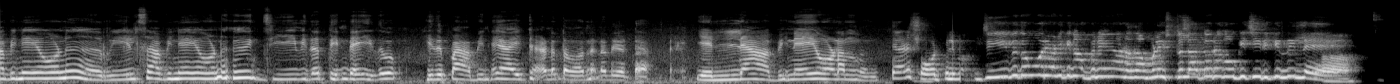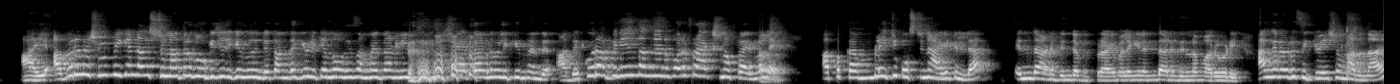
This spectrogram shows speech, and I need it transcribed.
അഭിനയമാണ് റീൽസ് അഭിനയമാണ് ജീവിതത്തിന്റെ ഇതും ഇതിപ്പോൾ അഭിനയമായിട്ടാണ് തോന്നണത് കേട്ടോ. എല്ലാം അഭിനയമാണെന്ന്. ഷോർട്ട് ഫിലിം. ജീവിതം ഒരു കണക്കിന് അഭിനയമാണ്. നമ്മൾ ഇഷ്ടമില്ലാത്തവരെ നോക്കി ചിരിക്കുന്നില്ലേ? അവരെ വിഷമിപ്പിക്കേണ്ട ഇഷ്ടമില്ലാത്തവരെ നോക്കി ചിരിക്കുന്നുണ്ട്. തന്തയ്ക്ക് വിളിക്കാൻ തോന്നിയ സമയത്താണെങ്കിൽ ചേട്ടാന്ന് വിളിക്കുന്നുണ്ട്. അതൊക്കെ ഒരു അഭിനയം തന്നെയാണ്. ഒരു ഫ്രാക്ഷൻ ഓഫ് ടൈം അല്ലേ? അപ്പൊ കംപ്ലീറ്റ് ക്വസ്റ്റ്യൻ ആയിട്ടില്ല. എന്താണ് ഇതിന്റെ അഭിപ്രായം? അല്ലെങ്കിൽ എന്താണ് ഇതിനുള്ള മറുപടി? അങ്ങനെ ഒരു സിറ്റുവേഷൻ വന്നാൽ.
